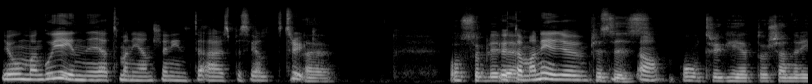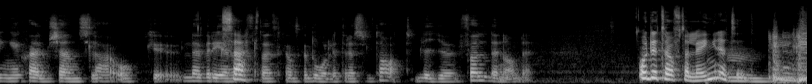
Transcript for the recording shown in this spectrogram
Jo, man går ju in i att man egentligen inte är speciellt trygg. Äh. Och så blir det Utan man är ju, precis, ja. otrygghet och känner ingen självkänsla och levererar Exakt. ofta ett ganska dåligt resultat blir ju följden av det. Och det tar ofta längre tid. Mm.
